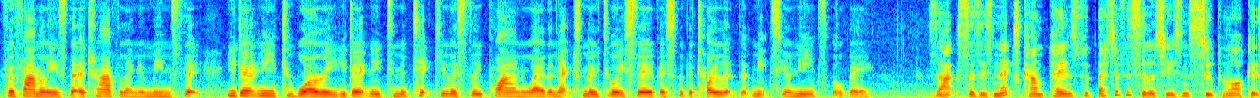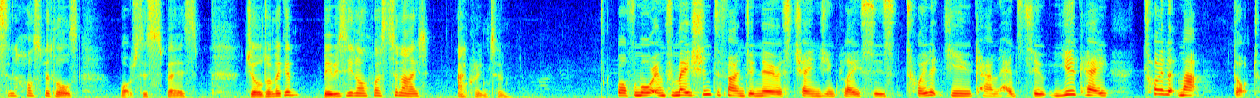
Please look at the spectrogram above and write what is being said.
for families that are travelling and means that you don't need to worry, you don't need to meticulously plan where the next motorway service with a toilet that meets your needs will be. Zack says his next campaign's for better facilities in supermarkets and hospitals. Watch this space. Jill Dummigan, BBC Northwest Tonight, Accrington. Well, for more information to find your nearest changing places toilet, you can head to uktoiletmap.org.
